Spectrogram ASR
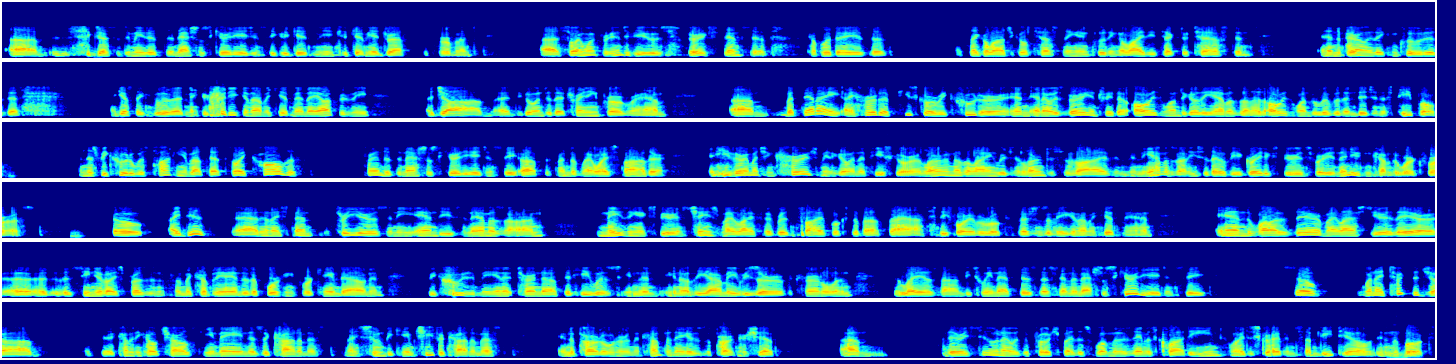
uh, suggested to me that the National Security Agency could get me could get me a draft deferment. Uh, so I went for interviews, very extensive, a couple of days of psychological testing, including a lie detector test, and and apparently they concluded that I guess they concluded I'd make a good economic hitman. They offered me a job uh, to go into their training program. Um, but then I, I heard a Peace Corps recruiter, and, and I was very intrigued. I always wanted to go to the Amazon. I'd always wanted to live with indigenous people. And this recruiter was talking about that. So I called this friend at the National Security Agency up, the friend of my wife's father, and he very much encouraged me to go in the Peace Corps and learn another language and learn to survive in, in the Amazon. He said that would be a great experience for you, and then you can come to work for us. Hmm. So I did that, and I spent three years in the Andes and Amazon. Amazing experience, changed my life. I've written five books about that before I ever wrote Confessions of an Economic Hitman. And while I was there, my last year there, uh, the senior vice president from the company I ended up working for came down and recruited me, and it turned out that he was in the you know the Army Reserve, a colonel, and the liaison between that business and the National Security Agency. So when I took the job at the company called Charles T. Main as economist, and I soon became chief economist and a part owner in the company. It was a partnership. Um, very soon, I was approached by this woman whose name is Claudine, who I describe in some detail in mm-hmm. the book.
